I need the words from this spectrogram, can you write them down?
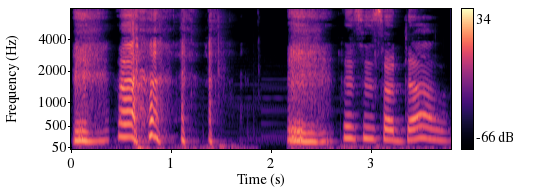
this is so dumb.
